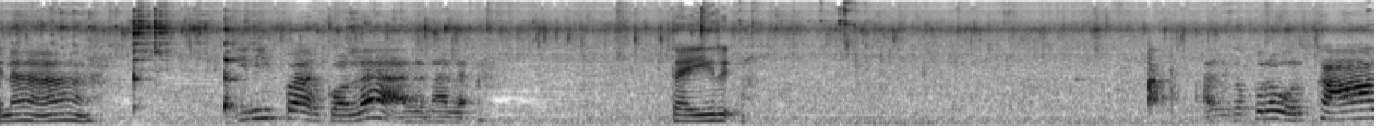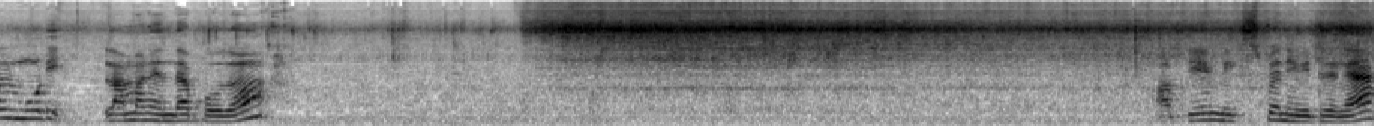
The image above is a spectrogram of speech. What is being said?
ஏன்னா இனிப்பாக இருக்கும்ல அதனால். தயிர். அதுக்கப்புறம் ஒரு கால் மூடி லெமன் இருந்தால் போதும். அப்படியே மிக்ஸ் பண்ணி விட்டுருங்க.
